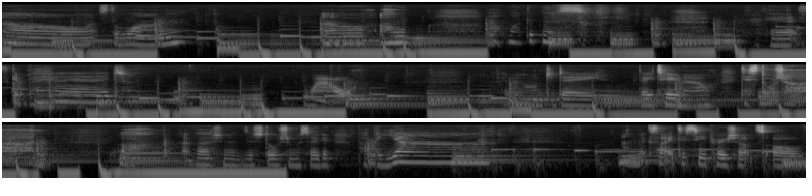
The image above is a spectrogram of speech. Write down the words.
Oh, that's the one. Oh, oh, oh my goodness. okay, let's skip ahead. Wow. Moving on to day, day two now. Distortion. Oh, that version of Distortion was so good. Papaya. I'm excited to see pro shots of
